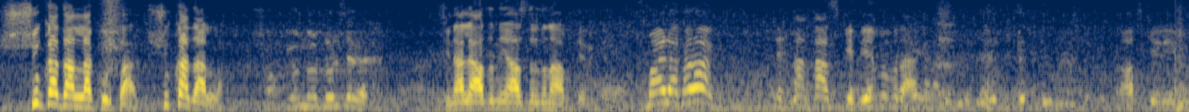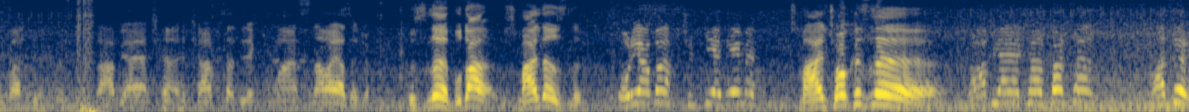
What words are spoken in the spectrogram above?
Şu kadarla kurtardı. Şu kadarla. Şampiyonlar zoru sever. Finale adını yazdırdın abi. Tebrik ederim. İsmail Atarak. Askeriye mi bırak? Askeriye mi bırak? Rabia'ya ça- çarpsa direkt Cuma'ya sınava yazacağım. Hızlı. Bu da İsmail de hızlı. Oraya bak çizgiye değmez. İsmail çok hızlı. Rabia'ya çarparsan hazır.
